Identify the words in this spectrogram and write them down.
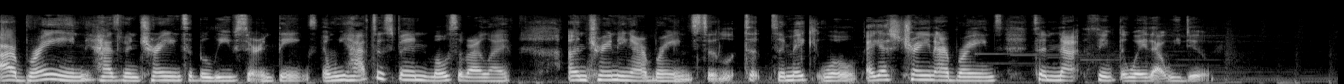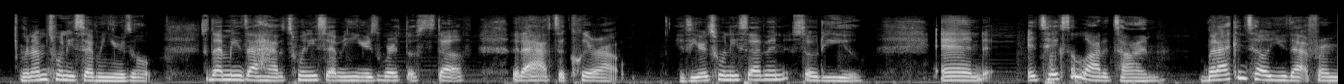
our brain has been trained to believe certain things and we have to spend most of our life untraining our brains to, to, to make, well, I guess train our brains to not think the way that we do. When I'm 27 years old. So that means I have 27 years worth of stuff that I have to clear out. If you're 27, so do you. And it takes a lot of time. But I can tell you that from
